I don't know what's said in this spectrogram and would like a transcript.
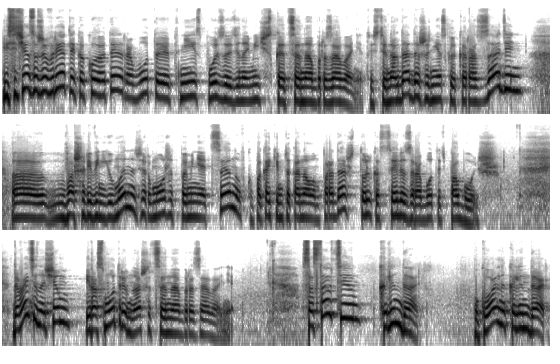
И сейчас уже вряд ли какой отель работает, не используя динамическое ценообразование. То есть иногда даже несколько раз за день э, ваш ревенью-менеджер может поменять цену по каким-то каналам продаж только с целью заработать побольше. Давайте начнем и рассмотрим наше ценообразование. Составьте календарь, буквально календарь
